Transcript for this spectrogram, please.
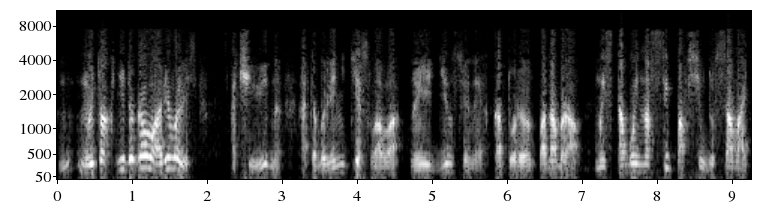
мы так не договаривались!» Очевидно, это были не те слова, но единственные, которые он подобрал. «Мы с тобой носы повсюду совать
